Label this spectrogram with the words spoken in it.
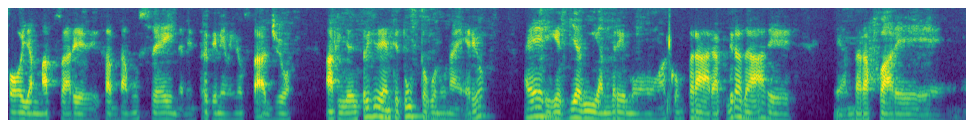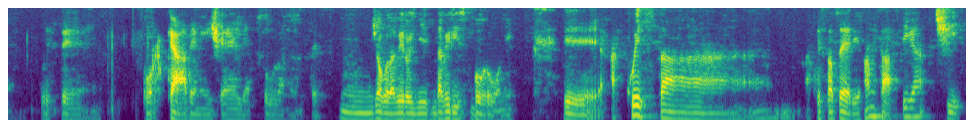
poi ammazzare Saddam Hussein mentre teneva in ostaggio la figlia del presidente, tutto con un aereo. Aerei che via via andremo a comprare, a upgradare e andare a fare queste porcate nei cieli, assolutamente. Un gioco davvero da veri sboroni eh, a, questa, a questa serie fantastica ci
